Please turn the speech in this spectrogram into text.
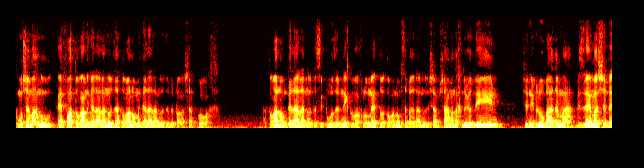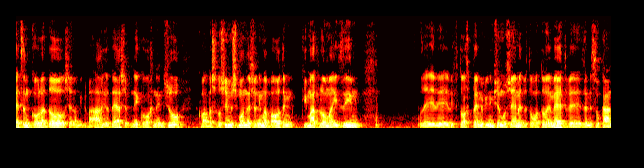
כמו שאמרנו, איפה התורה מגלה לנו את זה? התורה לא מגלה לנו את זה בפרשת קורח. התורה לא מגלה לנו את הסיפור הזה, בני קורח לא מתו, התורה לא מספרת לנו את זה שם. שם אנחנו יודעים שנבלעו באדמה, וזה מה שבעצם כל הדור של המדבר יודע שבני קורח נענשו, כבר ב-38 שנים הבאות הם כמעט לא מעיזים לפתוח פה, מבינים שמשה אמת ותורתו אמת וזה מסוכן.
